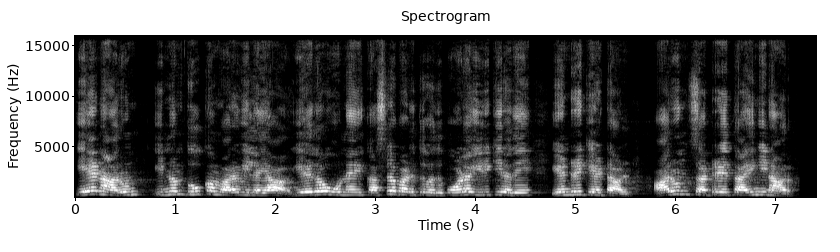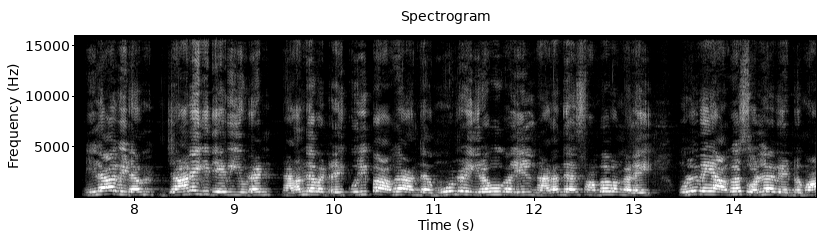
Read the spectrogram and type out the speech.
ஏன் அருண் இன்னும் தூக்கம் வரவில்லையா? ஏதோ உன்னை கஷ்டப்படுத்துவது போல இருக்கிறதே என்று கேட்டாள். அருண் சற்றே தயங்கினார். நிலாவிடம் ஜானகி தேவியுடன் நடந்தவற்றை குறிப்பாக அந்த மூன்று இரவுகளில் நடந்த சம்பவங்களை முழுமையாக சொல்ல வேண்டுமா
